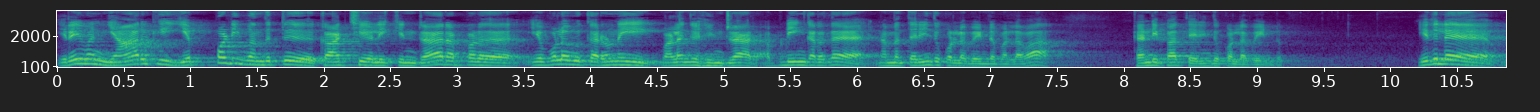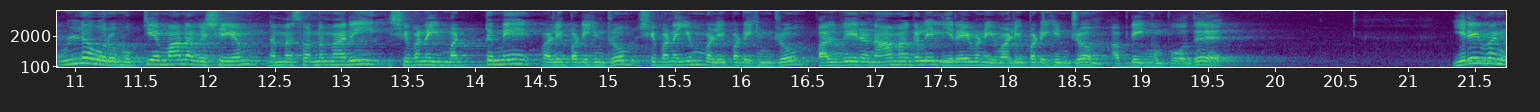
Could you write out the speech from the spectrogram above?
இறைவன் யாருக்கு எப்படி வந்துட்டு காட்சி அளிக்கின்றார் அப்போ எவ்வளவு கருணை வழங்குகின்றார் அப்படிங்கிறத நம்ம தெரிந்து கொள்ள வேண்டும் அல்லவா? கண்டிப்பாக தெரிந்து கொள்ள வேண்டும். இதில் உள்ள ஒரு முக்கியமான விஷயம் நம்ம சொன்ன மாதிரி சிவனை மட்டுமே வழிபடுகின்றோம் சிவனையும் வழிபடுகின்றோம் பல்வேறு நாமங்களில் இறைவனை வழிபடுகின்றோம் அப்படிங்கும்போது இறைவன்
